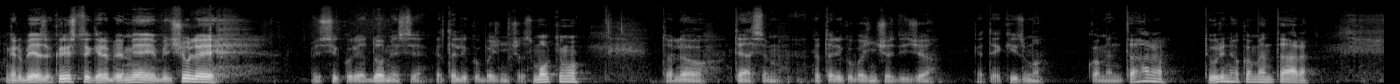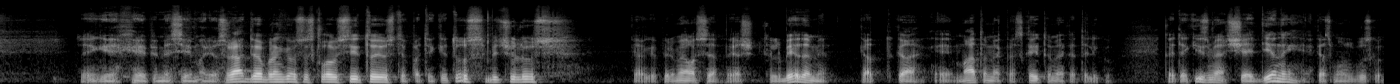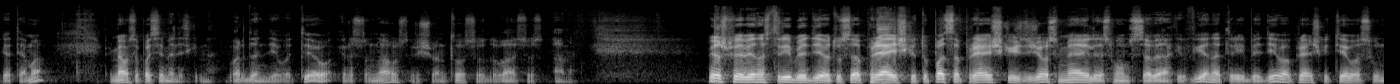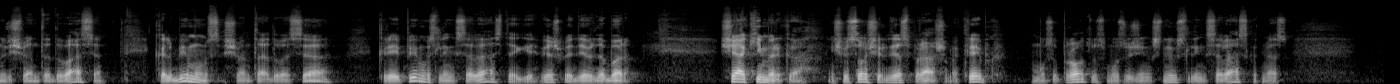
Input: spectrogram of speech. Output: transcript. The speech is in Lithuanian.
Gerbėjai Kristui, gerbėmėjai bičiuliai, visi, kurie domisi Katalikų bažnyčios mokymu. Toliau tęsim Katalikų bažnyčios didžiojo katekizmo komentarą, turinio komentarą. Taigi kreipiamės į Marijos radijo brangiosius klausytojus, taip pat į kitus bičiulius. Kągi pirmiausia, prieš kalbėdami, kad, ką matome, ką skaitome Katalikų katekizme šiai dienai, kas mums bus kokia tema, pirmiausia pasimeliskime. Vardant Dievo Tėvo ir Sūnaus ir Šventosios Dvasios. Amen. Viešpė vienas trybė Dievo, tu apreiški, tu pats apreiški iš didžios meilės mums save, kaip vieną trybė Dievo apreiški Tėvą, Sūnų ir Šventą Dvasią, kalbi mums Šventą Dvasią, kreipi mus link savęs, taigi viešpė Dievo ir dabar. Šią akimirką iš viso širdies prašome, kreipk mūsų protus, mūsų žingsnius link savęs, kad mes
